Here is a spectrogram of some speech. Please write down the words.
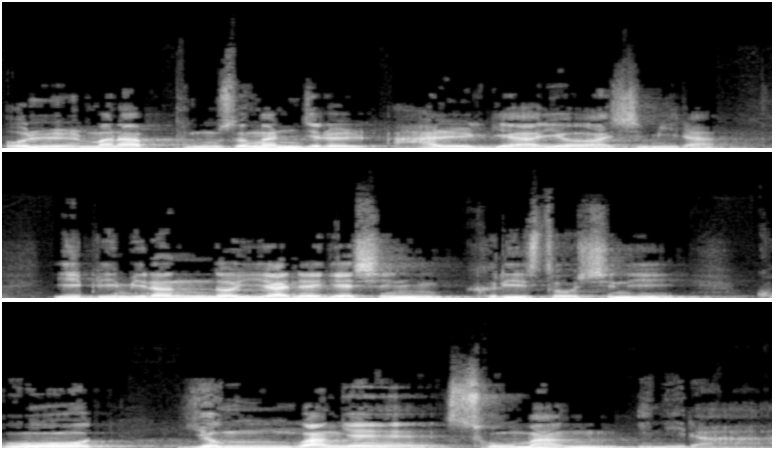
얼마나 풍성한지를 알게 하려 하심이라. 이 비밀은 너희 안에 계신 그리스도시니 곧 영광의 소망이니라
